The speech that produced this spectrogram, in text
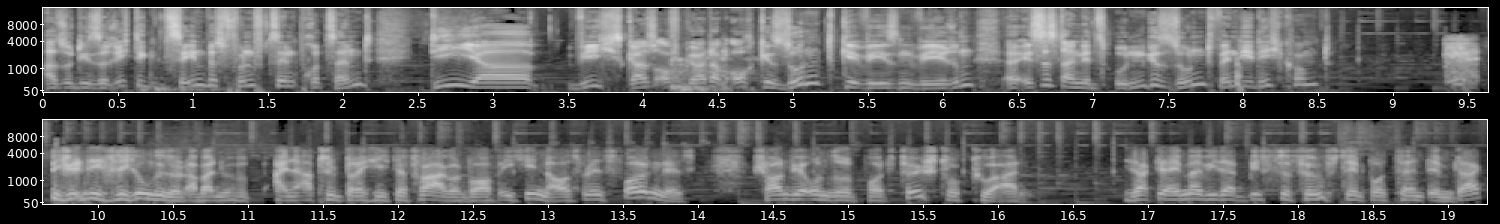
Also diese richtigen 10 bis 15 Prozent, die ja, wie ich es ganz oft gehört habe, auch gesund gewesen wären. Äh, ist es dann jetzt ungesund, wenn die nicht kommt? Ich finde es nicht ungesund, aber eine absolut berechtigte Frage. Und worauf ich hinaus will, ist folgendes. Schauen wir unsere Portfoliostruktur an. Ich sagte ja immer wieder bis zu 15 Prozent im DAX,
